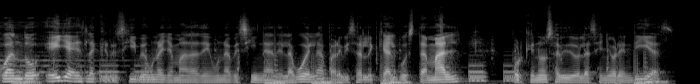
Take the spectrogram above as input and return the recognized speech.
cuando ella es la que recibe una llamada de una vecina de la abuela para avisarle que algo está mal porque no ha sabido la señora en días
